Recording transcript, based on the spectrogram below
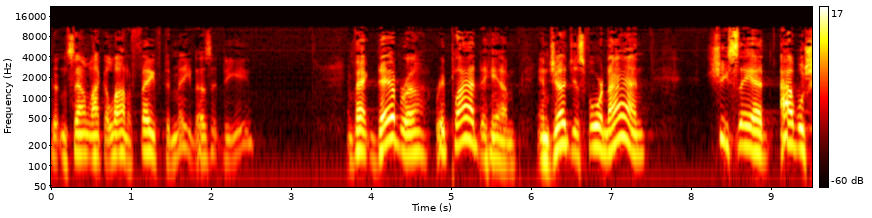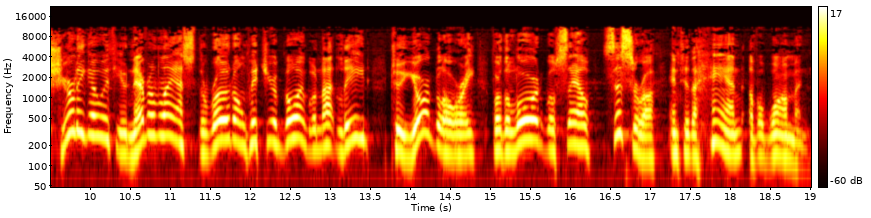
Doesn't sound like a lot of faith to me, does it to you? In fact, Deborah replied to him in Judges 4 9. She said, I will surely go with you. Nevertheless, the road on which you're going will not lead to your glory, for the Lord will sell Sisera into the hand of a woman.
